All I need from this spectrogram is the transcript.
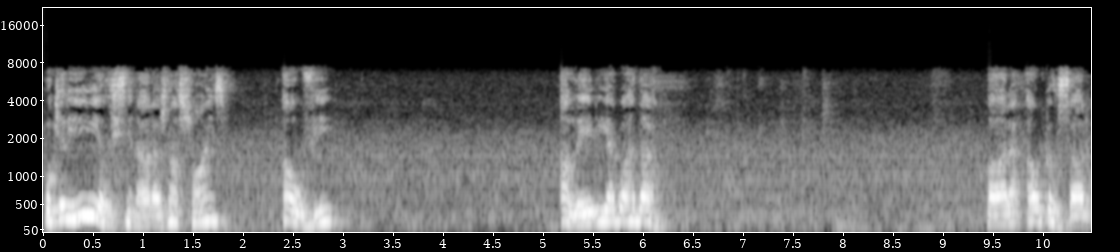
porque ele ia ensinar as nações a ouvir, a ler e a guardar. para alcançar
